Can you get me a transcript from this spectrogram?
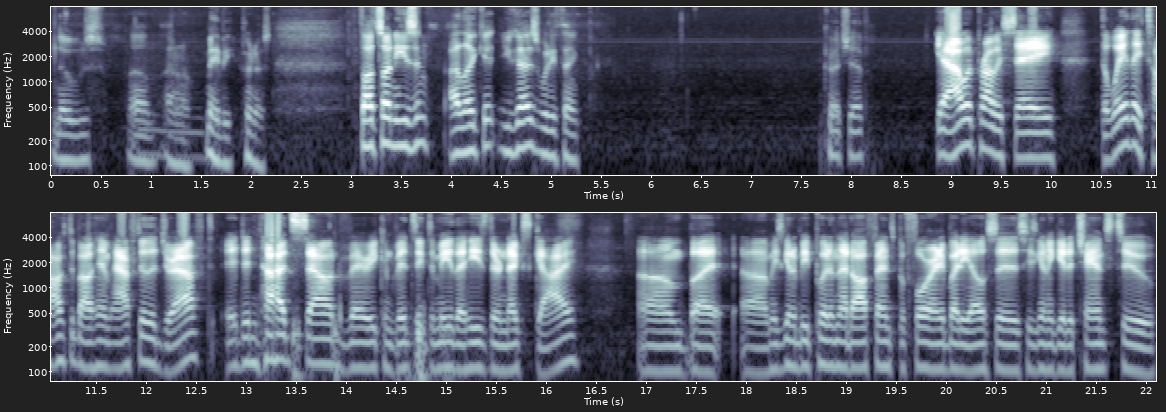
knows. Um, I don't know. Maybe. Who knows? Thoughts on Eason? I like it. You guys, what do you think? Coach Jeff. Yeah, I would probably say the way they talked about him after the draft, it did not sound very convincing to me that he's their next guy. Um, but um, he's going to be put in that offense before anybody else is. He's going to get a chance to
